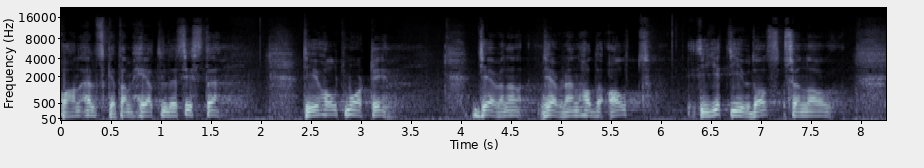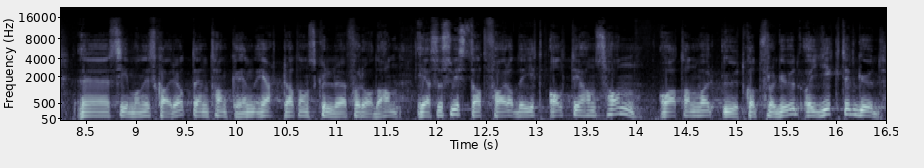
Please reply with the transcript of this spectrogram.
og han elsket dem helt til det siste. De holdt måltid. Djevelen, djevelen hadde alt gitt Judas, sønn av eh, Simon Iskariot, den tanken i hjertet at han skulle forråde han. Jesus visste at far hadde gitt alt i hans hånd, og at han var utgått fra Gud og gikk til Gud.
